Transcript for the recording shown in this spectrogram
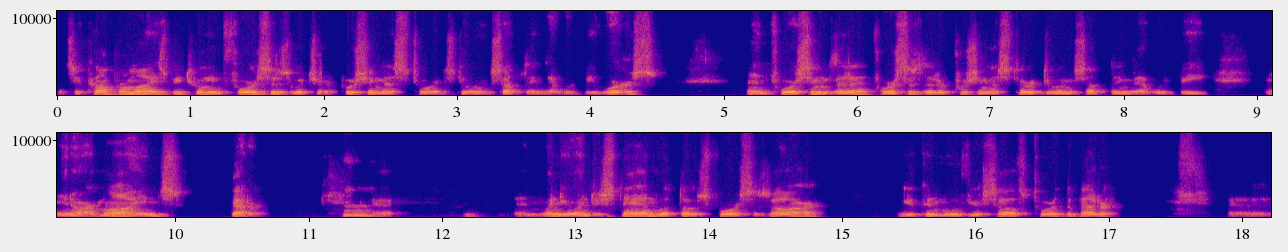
It's a compromise between forces which are pushing us towards doing something that would be worse, and forcing that forces that are pushing us toward doing something that would be, in our minds, better. Hmm. Uh, and when you understand what those forces are, you can move yourself toward the better. Uh,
